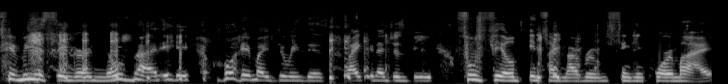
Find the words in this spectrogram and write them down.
to be a singer? Nobody. why am I doing this? Why can't I just be fulfilled inside my room singing for my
